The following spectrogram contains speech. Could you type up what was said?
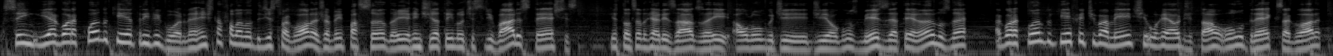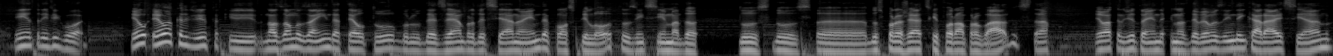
Sim, e agora quando que entra em vigor? Né? A gente está falando disso agora, já vem passando aí, a gente já tem notícia de vários testes que estão sendo realizados aí ao longo de, de alguns meses, até anos, né? Agora, quando que efetivamente o Real Digital, ou o Drex agora, entra em vigor? Eu, eu acredito que nós vamos ainda até outubro, dezembro desse ano ainda com os pilotos em cima do, dos, dos, uh, dos projetos que foram aprovados, tá? Eu acredito ainda que nós devemos ainda encarar esse ano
